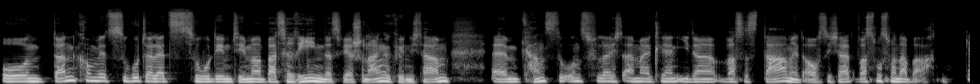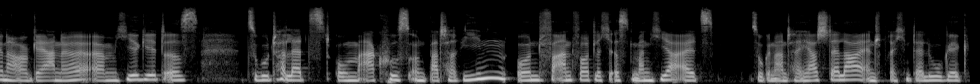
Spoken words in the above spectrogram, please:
Und dann kommen wir jetzt zu guter Letzt zu dem Thema Batterien, das wir ja schon angekündigt haben. Ähm, kannst du uns vielleicht einmal erklären, Ida, was es damit auf sich hat? Was muss man da beachten? Genau, gerne. Ähm, hier geht es zu guter Letzt um Akkus und Batterien und verantwortlich ist man hier als sogenannter Hersteller, entsprechend der Logik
